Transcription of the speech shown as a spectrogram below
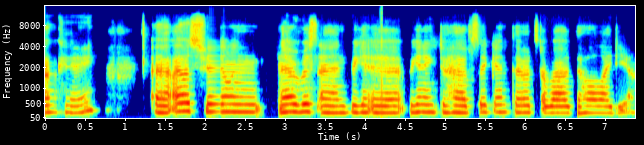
Okay. Uh, I was feeling nervous and begin, uh, beginning to have second thoughts about the whole idea.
